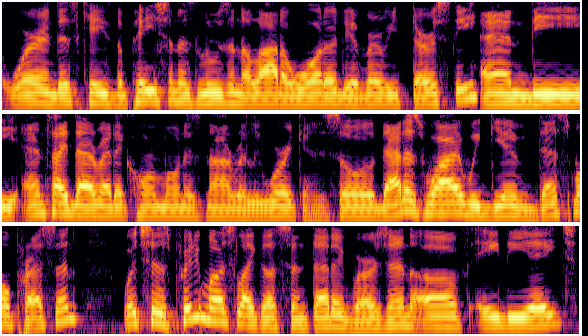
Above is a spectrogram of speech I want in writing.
where in this case, the patient is losing a lot of water. They're very thirsty and the antidiuretic hormone is not really working. So that is why we give desmopressin, which is pretty much like a synthetic version of ADH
